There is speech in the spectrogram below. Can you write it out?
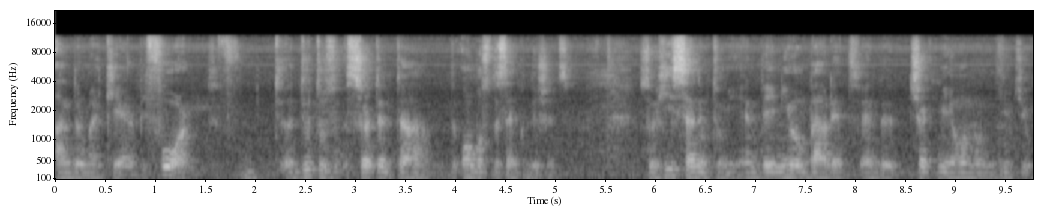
under my care before due to certain uh, almost the same conditions. So he sent them to me, and they knew about it and uh, checked me on on YouTube.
